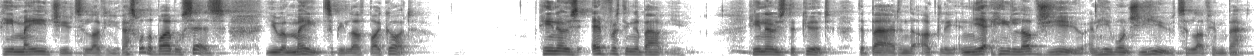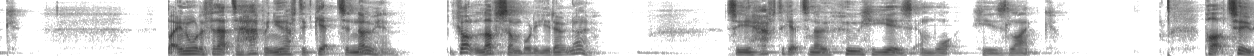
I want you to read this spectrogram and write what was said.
He made you to love you. That's what the Bible says. You were made to be loved by God. He knows everything about you. He knows the good, the bad, and the ugly. And yet He loves you and He wants you to love Him back. But in order for that to happen, you have to get to know Him. You can't love somebody you don't know. So you have to get to know who He is and what He is like. Part two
